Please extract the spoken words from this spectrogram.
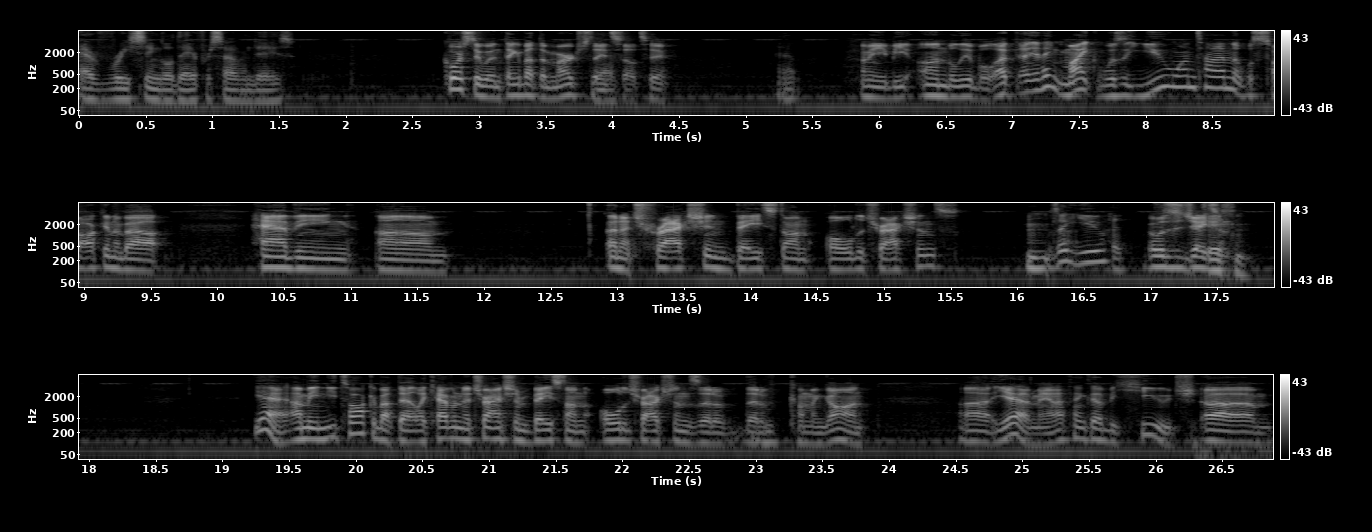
every single day for seven days? Of course, they wouldn't think about the merch they'd sell too. Yep. I mean, it'd be unbelievable. I, I think Mike was it you one time that was talking about having um, an attraction based on old attractions. Was that you? Or was it Jason? Jason. Yeah, I mean, you talk about that, like having an attraction based on old attractions that have that have come and gone. Uh, yeah, man, I think that'd be huge. Um,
